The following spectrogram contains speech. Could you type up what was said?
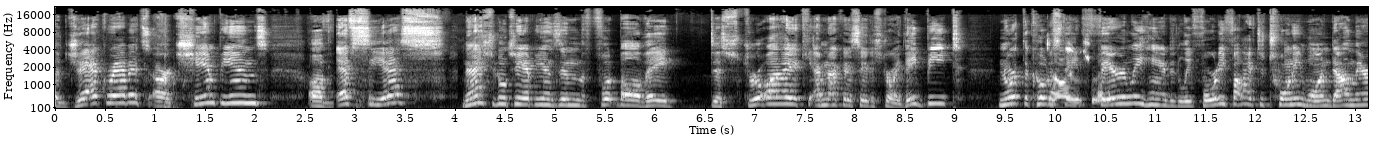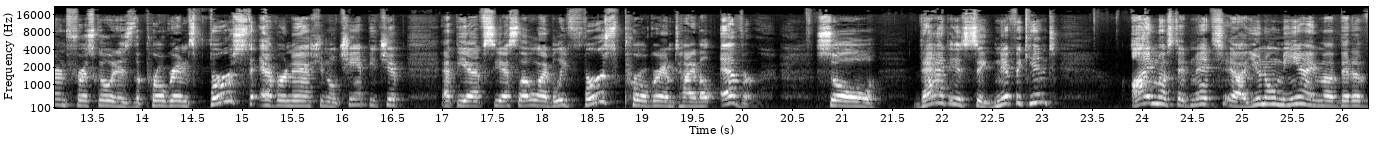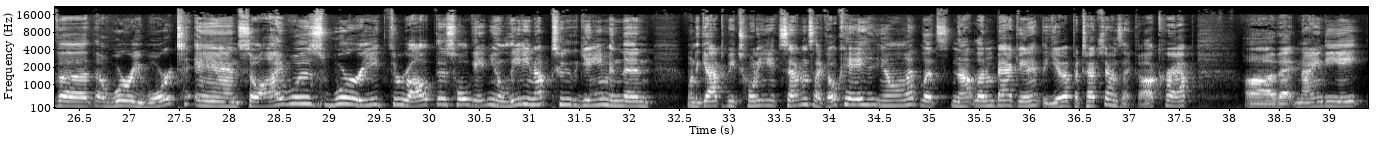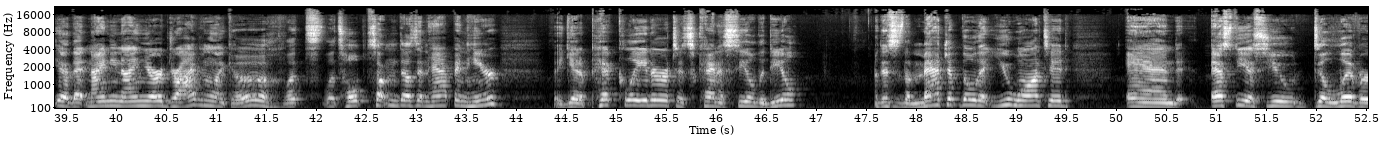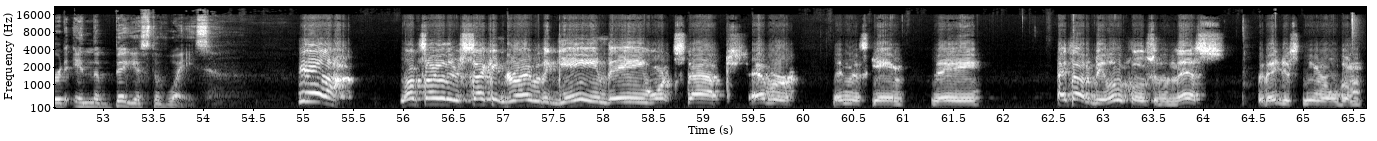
The Jackrabbits are champions of FCS, national champions in the football. They destroy. I'm not going to say destroy. They beat North Dakota No, State right. fairly handedly, 45 to 21 down there in Frisco. It is the program's first ever national championship at the FCS level. I believe first program title ever. So that is significant. I must admit, uh, you know me, I'm a bit of a, a worry wart, and so I was worried throughout this whole game, you know, leading up to the game, and then when it got to be 28 7, it's like, okay, you know what, let's not let them back in it. They give up a touchdown, it's like, oh crap. Uh, that 98, yeah, that 99 yard drive, and like, oh, let's let's hope something doesn't happen here. They get a pick later to kind of seal the deal. This is the matchup though that you wanted, and SDSU delivered in the biggest of ways. yeah. Outside of their second drive of the game, they weren't stopped ever in this game. They, I thought it'd be a little closer than this, but they just steamrolled them.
